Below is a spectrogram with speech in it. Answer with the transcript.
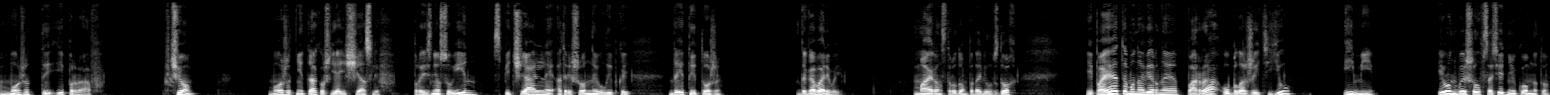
может, ты и прав. В чем? — «Может, не так уж я и счастлив», — произнес Уин с печальной, отрешенной улыбкой. «Да и ты тоже». «Договаривай». Майрон с трудом подавил вздох. «И поэтому, наверное, пора ублажить Ю и Ми». И он вышел в соседнюю комнату.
